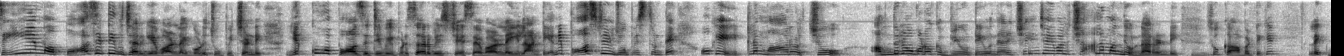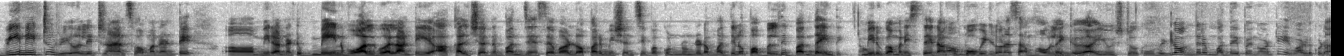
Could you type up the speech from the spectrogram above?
same positive జరిగే వాళ్ళకి కూడా చూపించండి. ఎక్కువ పాజిటివ్ ఇప్పుడు సర్వీస్ చేసే వాళ్ళ ఇలాంటివన్నీ పాజిటివ్ చూపిస్తుంటే ఓకే ఇట్లా మారొచ్చు. అందులో కూడా ఒక బ్యూటీ ఉంది అది చేంజ్ అయ్యే వాళ్ళు చాలా మంది ఉన్నారండి. సో కాబట్టికి like we need to really transform అని అంటే మీరు అన్నట్టు మెయిన్ వాల్వ్ అలాంటి ఆ కల్చర్ని బంద్ చేసే వాళ్ళు ఆ పర్మిషన్స్ ఇవ్వకుండా ఉండడం మధ్యలో పబ్బులది బంద్ అయింది. మీరు గమనిస్తే నాకు కోవిడ్లోనే somehow like I use to కోవిడ్లో అందరం బంద్ అయిపోయాం కాబట్టి వాళ్ళు కూడా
